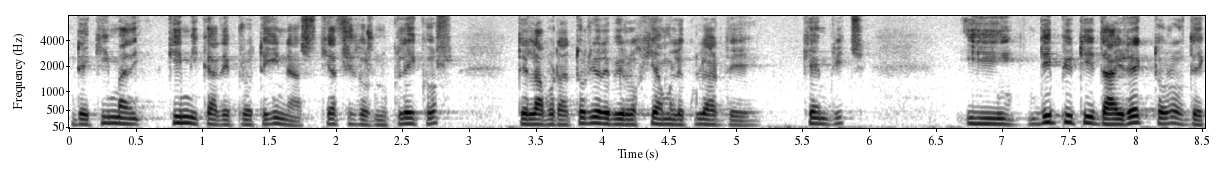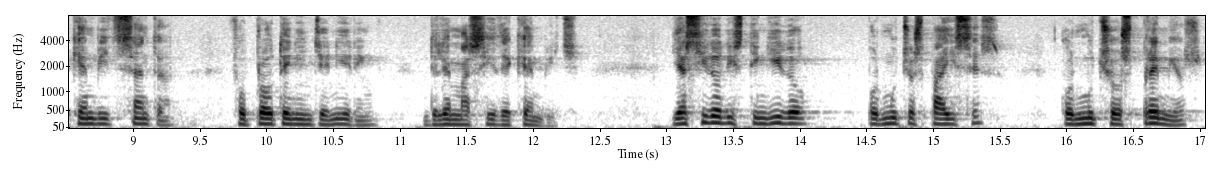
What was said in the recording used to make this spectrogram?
de Química de Proteínas y Ácidos Nucleicos del Laboratorio de Biología Molecular de Cambridge y Deputy Director of the Cambridge Center for Protein Engineering del MRC de Cambridge. Y ha sido distinguido por muchos países con muchos premios,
